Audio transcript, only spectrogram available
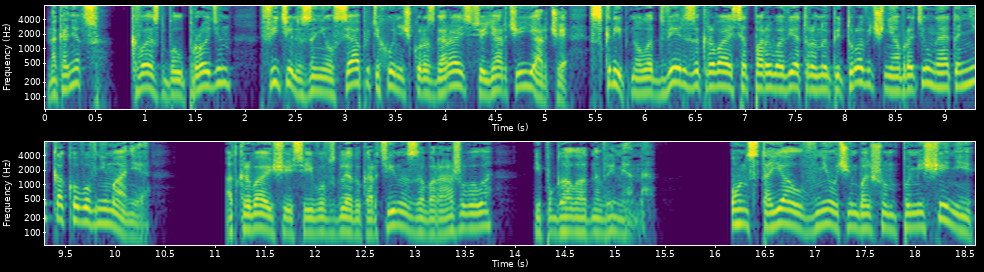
Наконец, квест был пройден, фитиль занялся, потихонечку разгораясь все ярче и ярче. Скрипнула дверь, закрываясь от порыва ветра, но Петрович не обратил на это никакого внимания — Открывающаяся его взгляду картина завораживала и пугала одновременно. Он стоял в не очень большом помещении,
